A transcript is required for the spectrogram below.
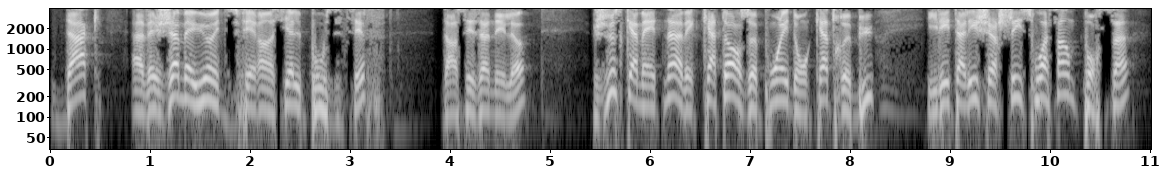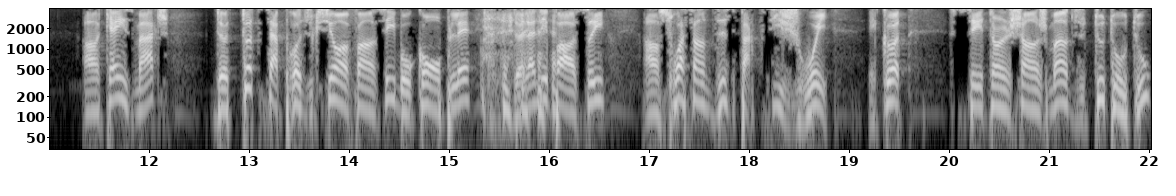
Dak avait jamais eu un différentiel positif dans ces années-là. Jusqu'à maintenant, avec 14 points, dont 4 buts, il est allé chercher 60% en 15 matchs de toute sa production offensive au complet de l'année passée en 70 parties jouées. Écoute, c'est un changement du tout au tout.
